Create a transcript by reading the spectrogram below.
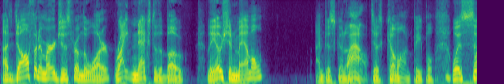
a dolphin emerges from the water right next to the boat. The ocean mammal, I'm just going to, Wow. just come on, people, was soon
